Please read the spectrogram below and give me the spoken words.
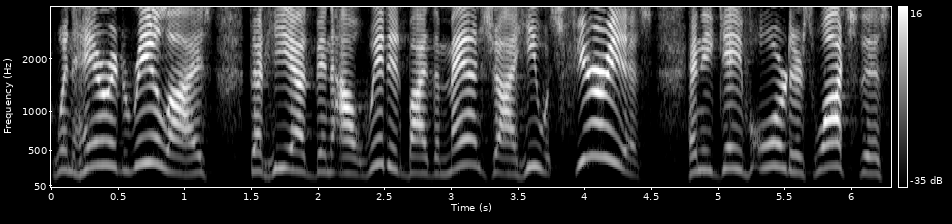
When Herod realized that he had been outwitted by the Magi, he was furious and he gave orders, watch this,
